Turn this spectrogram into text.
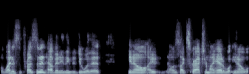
why does the president have anything to do with it you know i i was like scratching my head what you know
